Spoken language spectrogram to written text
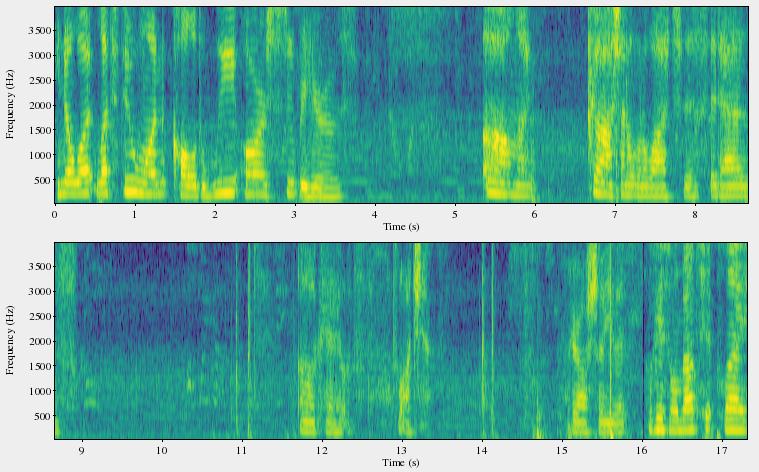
You know what? Let's do one called We Are Superheroes. Oh my gosh, I don't want to watch this. It has Okay, let's let's watch it. Here, I'll show you it. Okay, so I'm about to hit play.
